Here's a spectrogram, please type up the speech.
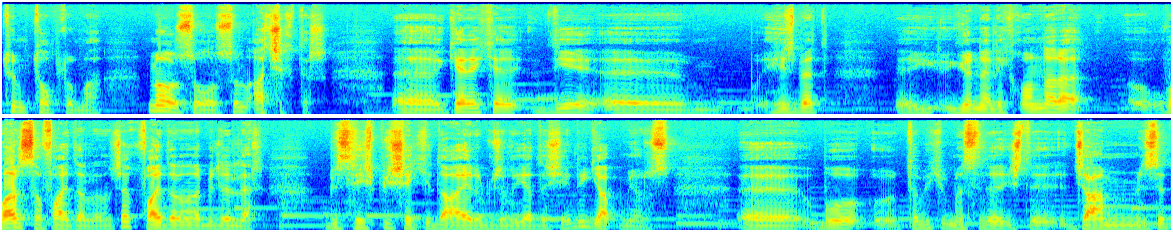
tüm topluma ne olursa olsun açıktır. E, gerektiği e, hizmet e, yönelik onlara varsa faydalanacak, faydalanabilirler. Biz hiçbir şekilde ayrımcılık ya da şeylik yapmıyoruz. E, bu e, tabii ki mesela işte camimizin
